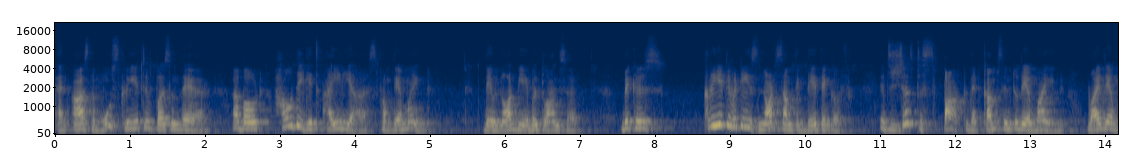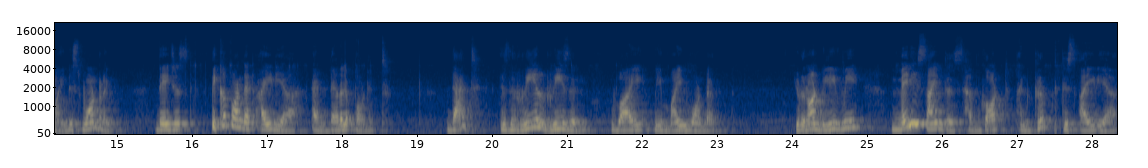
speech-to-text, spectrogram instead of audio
and ask the most creative person there about how they get ideas from their mind. They will not be able to answer because creativity is not something they think of. It's just a spark that comes into their mind while their mind is wandering. They just pick up on that idea and develop on it. That is the real reason why we mind wander. You do not believe me? Many scientists have got and gripped this idea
